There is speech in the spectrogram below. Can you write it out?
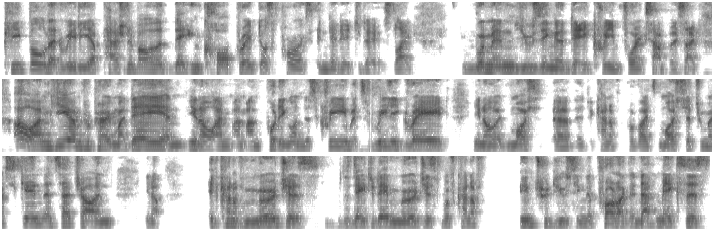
people that really are passionate about it they incorporate those products in their day-to-day it's like women using a day cream for example it's like oh i'm here i'm preparing my day and you know i'm i'm, I'm putting on this cream it's really great you know it moist uh, it kind of provides moisture to my skin etc and you know it kind of merges the day-to-day merges with kind of introducing the product and that makes us.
